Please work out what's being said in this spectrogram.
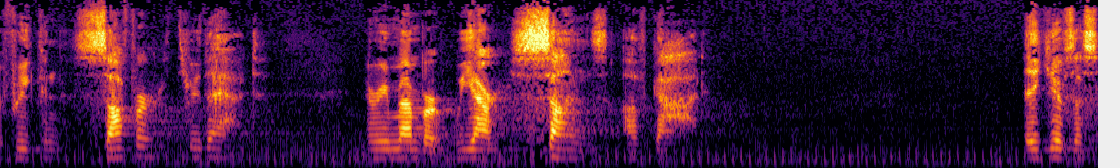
if we can suffer through that and remember we are sons of God, it gives us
